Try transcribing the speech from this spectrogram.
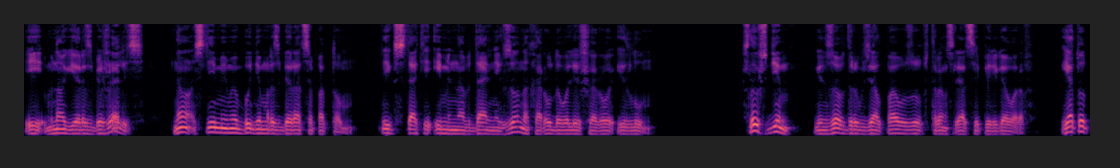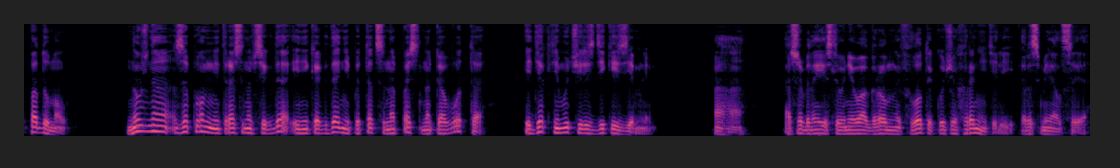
и многие разбежались, но с ними мы будем разбираться потом. И, кстати, именно в дальних зонах орудовали Шаро и Лун. — Слушай, Дим, — Гензов вдруг взял паузу в трансляции переговоров. — Я тут подумал. Нужно запомнить раз и навсегда и никогда не пытаться напасть на кого-то, идя к нему через дикие земли. — Ага. Особенно если у него огромный флот и куча хранителей, — рассмеялся я.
